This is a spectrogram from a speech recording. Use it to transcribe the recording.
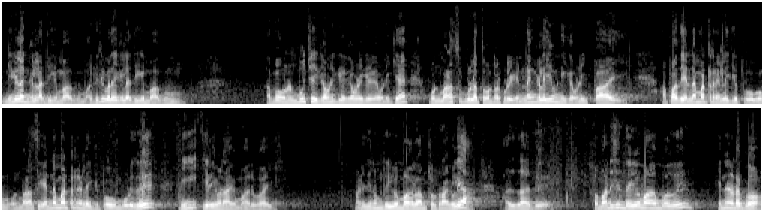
நீளங்கள் அதிகமாகும். அதிர்வலைகள் அதிகமாகும். அப்போ உன் மூச்சை கவனிக்க கவனிக்க கவனிக்க உன் மனசுக்குள்ளே தோன்றக்கூடிய எண்ணங்களையும் நீ கவனிப்பாய். அப்போ அது எண்ணமற்ற நிலைக்கு போகும். உன் மனசு எண்ணமற்ற நிலைக்கு போகும் பொழுது நீ இறைவனாக மாறுவாய். மனிதனும் தெய்வமாகலாம் சொல்கிறாங்க இல்லையா? அதுதான் இது. ஸோ மனுஷன் தெய்வமாகும்போது என்ன நடக்கும்?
